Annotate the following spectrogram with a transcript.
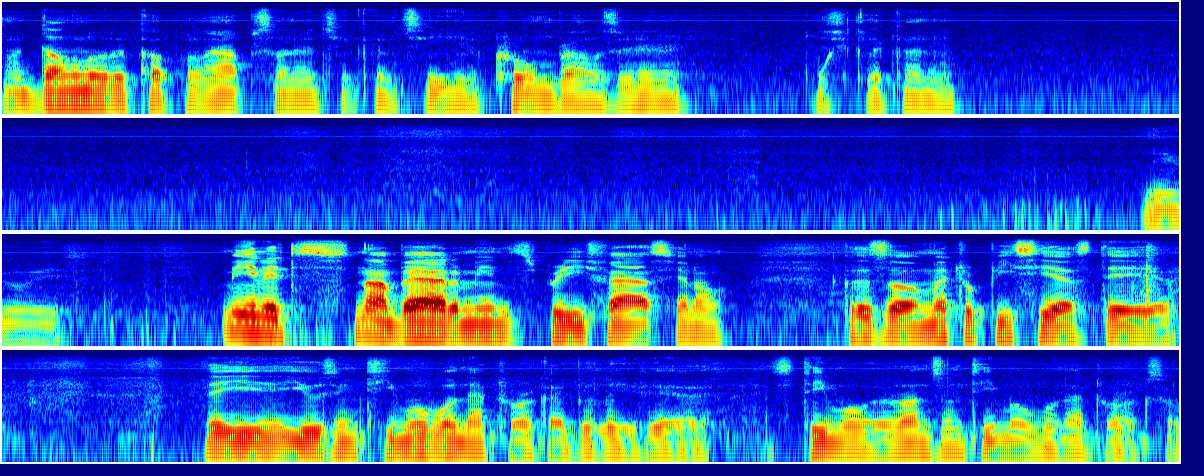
I download a couple apps on it you can see a Chrome browser here. Just click on it. There you go I mean it's not bad. I mean it's pretty fast you know because uh, Metro PCS they they using T-Mobile network I believe yeah. It's T-Mobile it runs on T-Mobile network so.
